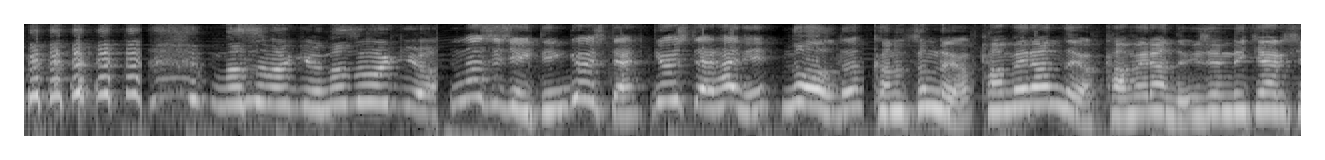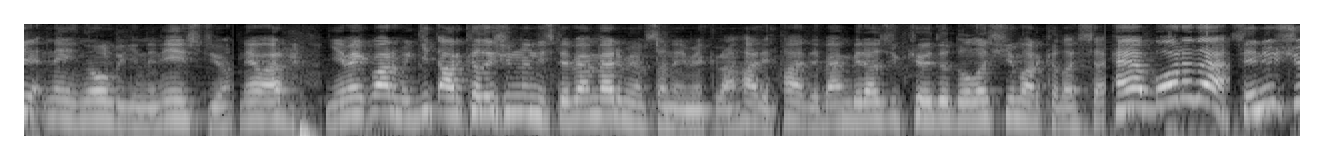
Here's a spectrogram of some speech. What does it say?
Nasıl bakıyor? Nasıl bakıyor? Nasıl çektin? Göster. Göster hadi. Ne oldu? Kanıtın da yok. Kameran da yok. Kameran da. Üzerindeki her şey. Ne, ne oldu yine? Ne istiyor? Ne var? Yemek var mı? Git arkadaşından iste. Ben vermiyorum sana yemek lan. Hadi. Hadi ben birazcık köyde dolaşayım arkadaşlar. He bu arada senin şu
